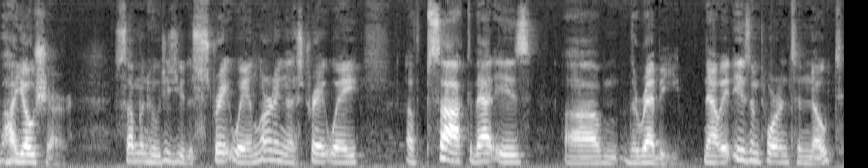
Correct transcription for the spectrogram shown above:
v'ha'yosher. Someone who teaches you the straight way in learning, a straight way of psak, that is um, the Rebbe. Now, it is important to note,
